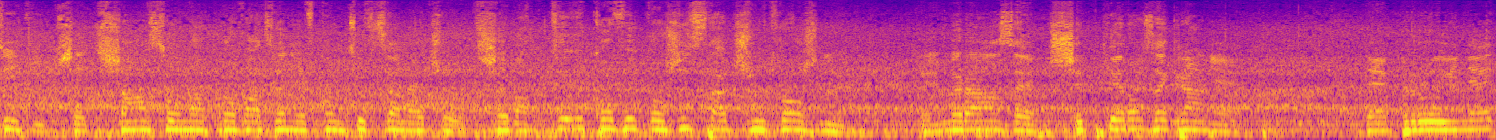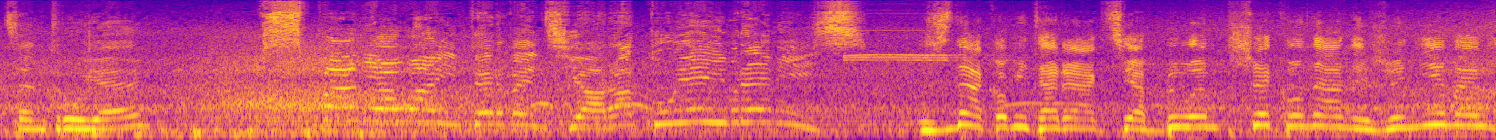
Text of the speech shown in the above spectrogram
City przed szansą na prowadzenie w końcówce meczu. Trzeba tylko wykorzystać rzut rożny. Tym razem szybkie rozegranie. De Bruyne centruje. Wspaniała interwencja! Ratuje im remis! Znakomita reakcja. Byłem przekonany, że nie ma już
